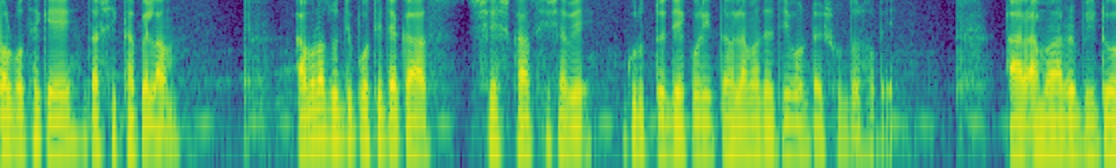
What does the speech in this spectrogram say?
গল্প থেকে যা শিক্ষা পেলাম, আমরা যদি প্রতিটা কাজ, শেষ কাজ হিসাবে গুরুত্ব দিয়ে করি, তাহলে আমাদের জীবনটাই সুন্দর হবে। আর আমার ভিডিও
